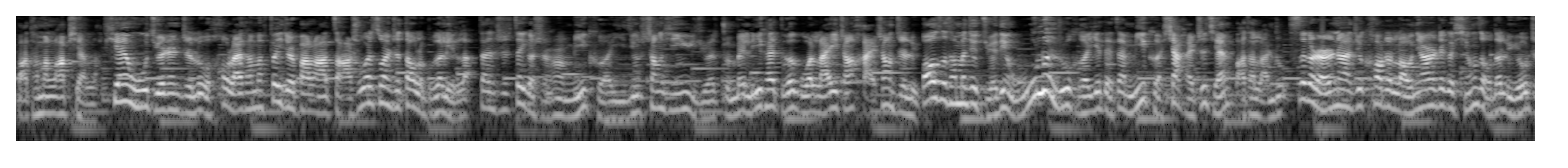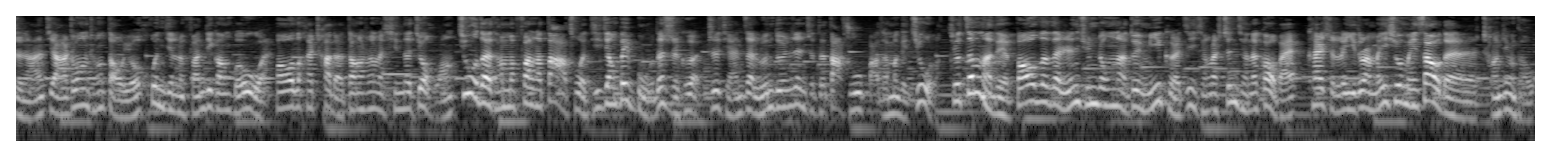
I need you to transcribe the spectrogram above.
把他们拉偏了。天无绝人之路，后来他们费劲巴拉，咋说算是到了柏林了。但是这个时候，米可已经伤心欲拒绝，准备离开德国来一场海上之旅。包子他们就决定，无论如何也得在米可下海之前把他拦住。四个人呢，就靠着老蔫儿这个行走的旅游指南，假装成导游混进了梵蒂冈博物馆。包子还差点当上了新的教皇。就在他们犯了大错，即将被捕的时刻，之前在伦敦认识的大叔把他们给救了。就这么的，包子在人群中呢，对米可进行了深情的告白，开始了一段没羞没臊的长镜头。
